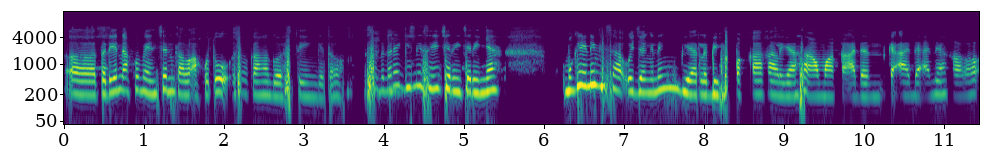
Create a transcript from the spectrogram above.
eh, tadi kan aku mention kalau aku tuh suka ngeghosting gitu. Sebenarnya gini sih ciri-cirinya. Mungkin ini bisa Ujang Gening biar lebih peka kali ya sama keadaan keadaannya kalau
